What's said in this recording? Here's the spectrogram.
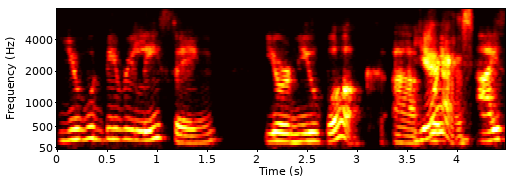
you would be releasing your new book uh, yes. Ice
